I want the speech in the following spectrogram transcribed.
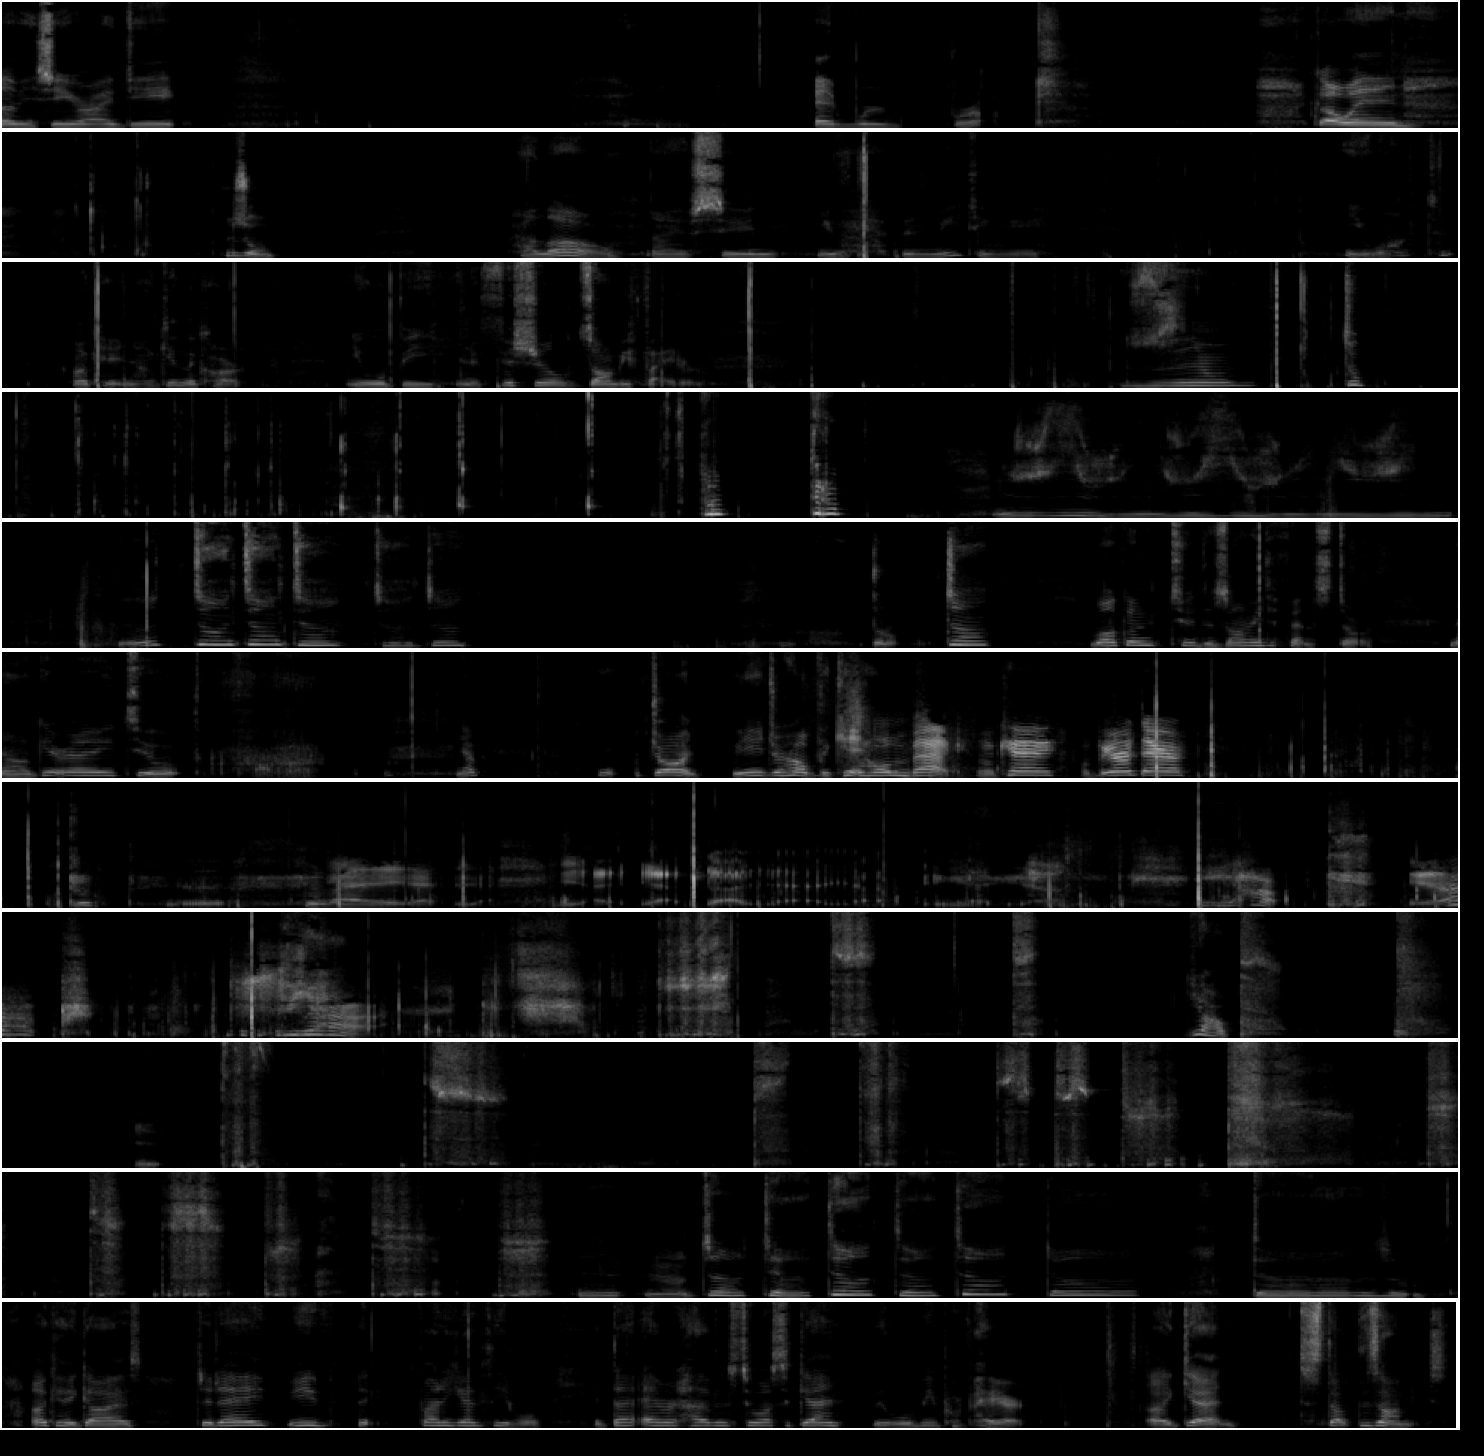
Let me see your ID. Edward Brock. Go in. Zoom. Hello, I've seen you have been meeting me. You want to? Okay, now get in the car. You will be an official zombie fighter. Zoom. Dun, dun, dun, dun, dun. Dun, dun. Welcome to the Zombie Defense Store. Now get ready to. Yep. John, we need your help. We can't hold him back. Okay? I'll be right there. Yeah. Yeah. Yeah. Okay, guys, today we've eh, fight against evil. If that ever happens to us again, we will be prepared. Again, to stop the zombies.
